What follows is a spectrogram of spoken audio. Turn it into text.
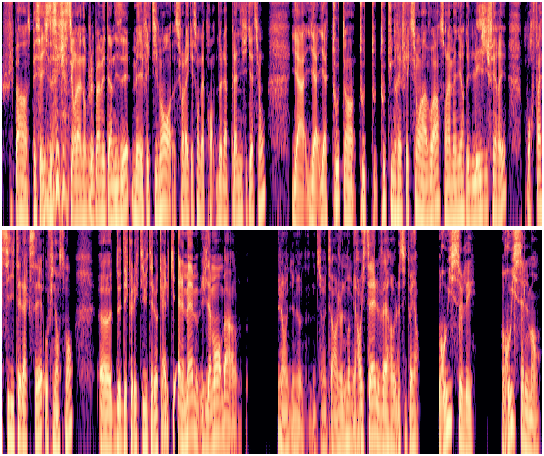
je suis pas un spécialiste de ces questions-là, donc je vais pas m'éterniser, mais effectivement, sur la question de la, planification, il y a, toute une réflexion à avoir sur la manière de légiférer pour faciliter l'accès au financement de, des collectivités locales, qui elles-mêmes, évidemment, ben, j'ai envie, de faire un jeu de mots, mais ruisselle vers le citoyen. Ruisseler, ruissellement.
